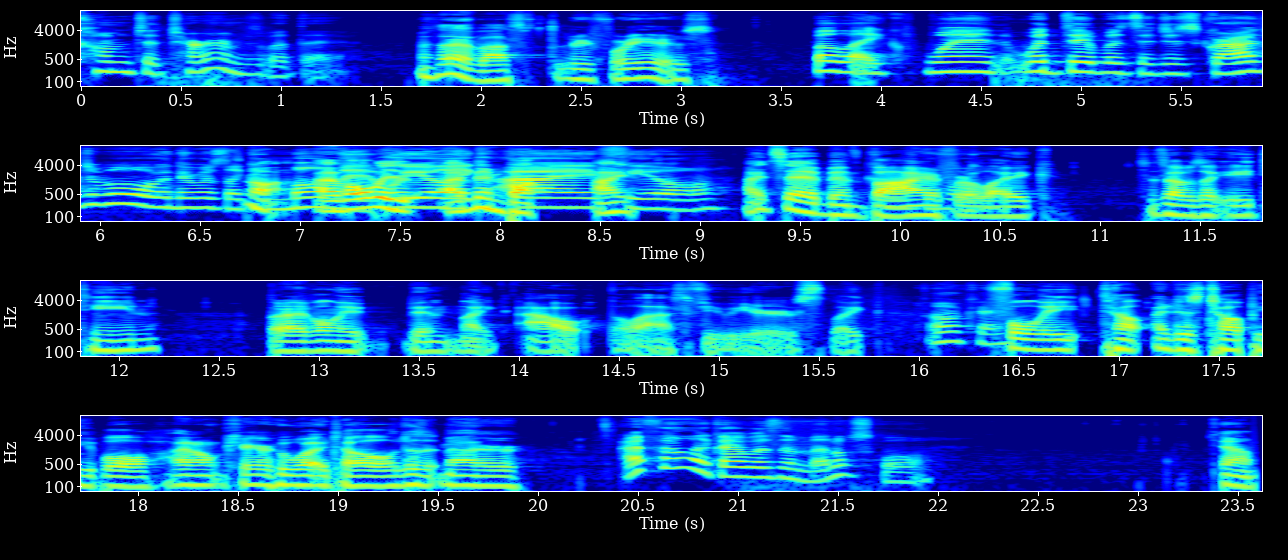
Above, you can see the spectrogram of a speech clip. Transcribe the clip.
come to terms with it? I thought it last three four years. But like when what did was it just gradual or there was like No, a I've moment always- where you're I've like been bi- I, I- feel I'd say I've been bi for like since I was like 18, but I've only been like out the last few years. Like okay. fully tell. I just tell people. I don't care who I tell. It doesn't matter. I felt like I was in middle school. Yeah.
